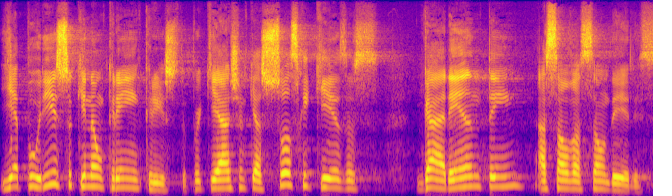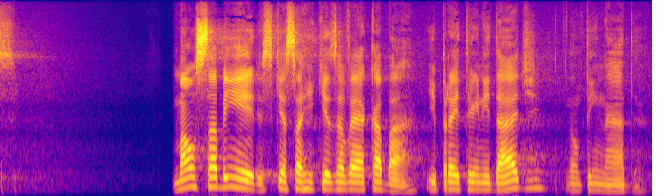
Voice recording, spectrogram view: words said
e é por isso que não creem em Cristo, porque acham que as suas riquezas garantem a salvação deles. Mal sabem eles que essa riqueza vai acabar e para a eternidade não tem nada.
